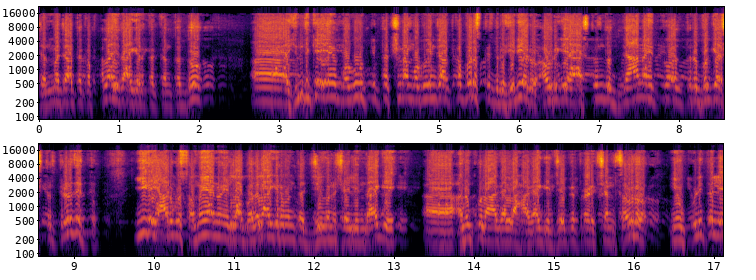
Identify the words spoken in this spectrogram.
ಜನ್ಮ ಜಾತಕ ಫಲ ಇದಾಗಿರ್ತಕ್ಕಂಥದ್ದು. ಆ, ಹಿಂದಕ್ಕೆ ಮಗು ಹುಟ್ಟಿದ ತಕ್ಷಣ ಮಗುವಿನ ಜಾತಕ ಬರೆಸ್ತಿದ್ರು ಹಿರಿಯರು. ಅವರಿಗೆ ಅಷ್ಟೊಂದು ಜ್ಞಾನ ಇತ್ತು, ಅದ್ರ ಬಗ್ಗೆ ಅಷ್ಟು ತಿಳಿದಿತ್ತು. ಈಗ ಯಾರಿಗೂ ಸಮಯನೂ ಇಲ್ಲ, ಬದಲಾಗಿರುವಂತ ಜೀವನ ಶೈಲಿಯಿಂದಾಗಿ ಅನುಕೂಲ ಆಗಲ್ಲ. ಹಾಗಾಗಿ ಜೆ ಪಿ ಪ್ರೊಡಕ್ಷನ್ಸ್ ಅವರು, ನೀವು ಕುಳಿತಲ್ಲಿ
